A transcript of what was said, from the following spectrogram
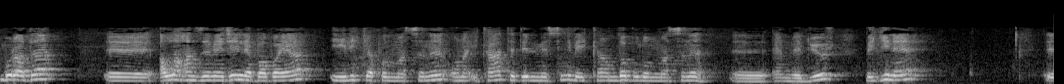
burada e, Allah Azze ve Celle babaya iyilik yapılmasını, ona itaat edilmesini ve ikramda bulunmasını e, emrediyor. Ve yine e,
